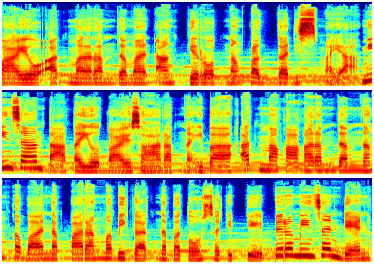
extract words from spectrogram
tayo at mararamdaman ang kirot ng pagkadismaya. Minsan, tatayo tayo sa harap ng iba at makakaramdam ng kaba na parang mabigat na bato sa dibdib. Pero minsan din,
